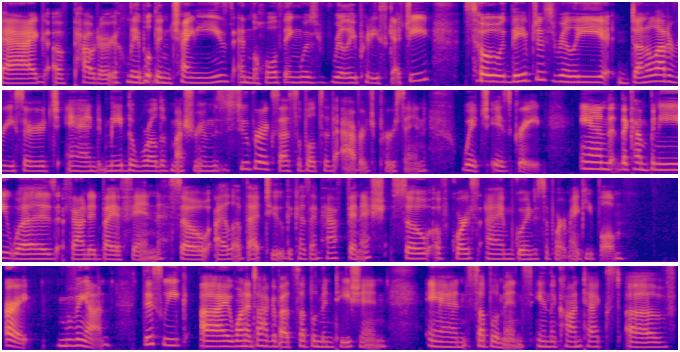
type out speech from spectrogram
bag of powder labeled in Chinese, and the whole thing was really pretty sketchy. So they've just really done a lot of research and made the world of mushrooms super accessible to the average person, which is great. And the company was founded by a Finn, so I love that too because I'm half Finnish. So, of course, I'm going to support my people. All right, moving on. This week, I want to talk about supplementation and supplements in the context of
